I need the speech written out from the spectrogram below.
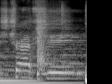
this trap shit.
